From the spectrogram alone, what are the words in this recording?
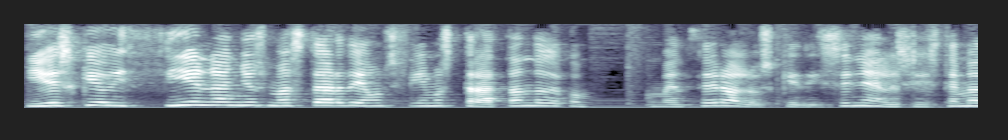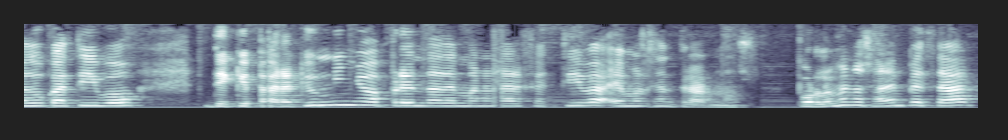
Y es que hoy, 100 años más tarde, aún seguimos tratando de convencer a los que diseñan el sistema educativo de que para que un niño aprenda de manera efectiva hemos de centrarnos, por lo menos al empezar,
